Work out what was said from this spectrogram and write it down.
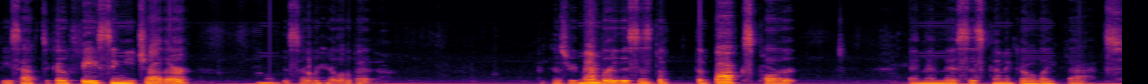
these have to go facing each other. Move this over here a little bit. Because remember, this is the the box part and then this is going to go like that.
